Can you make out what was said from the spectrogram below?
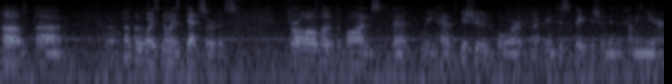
of, uh, otherwise known as debt service for all the, the bonds that we have issued or uh, anticipate issuing in the coming year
